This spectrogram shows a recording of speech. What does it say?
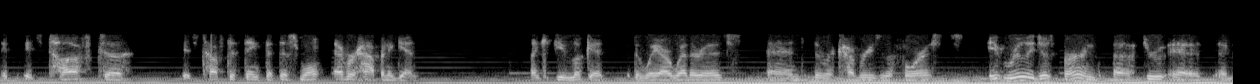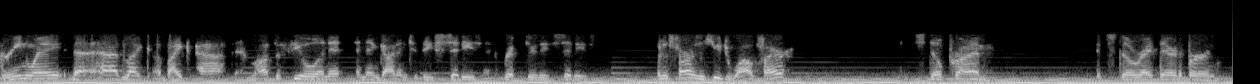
It, it's tough to it's tough to think that this won't ever happen again. Like if you look at the way our weather is and the recoveries of the forests, it really just burned uh, through a, a greenway that had like a bike path and lots of fuel in it, and then got into these cities and ripped through these cities. But as far as a huge wildfire, still prime. It's still right there to burn.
